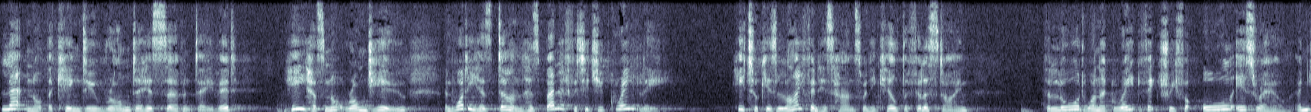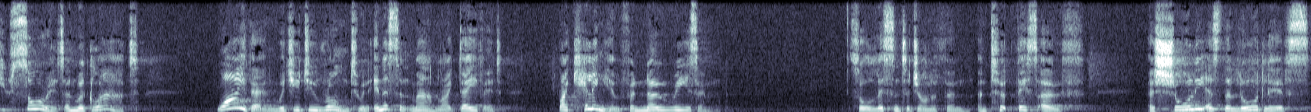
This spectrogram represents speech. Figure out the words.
Let not the king do wrong to his servant David. He has not wronged you, and what he has done has benefited you greatly. He took his life in his hands when he killed the Philistine. The Lord won a great victory for all Israel, and you saw it and were glad. Why then would you do wrong to an innocent man like David by killing him for no reason? Saul listened to Jonathan and took this oath As surely as the Lord lives,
